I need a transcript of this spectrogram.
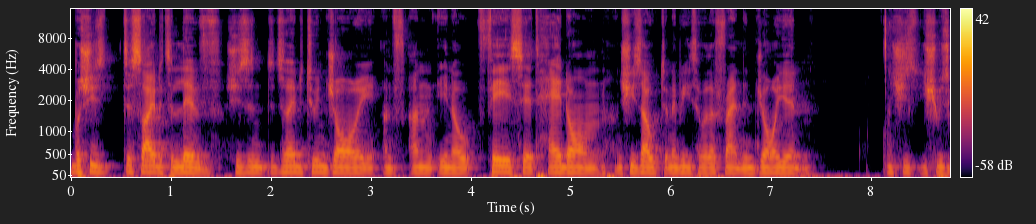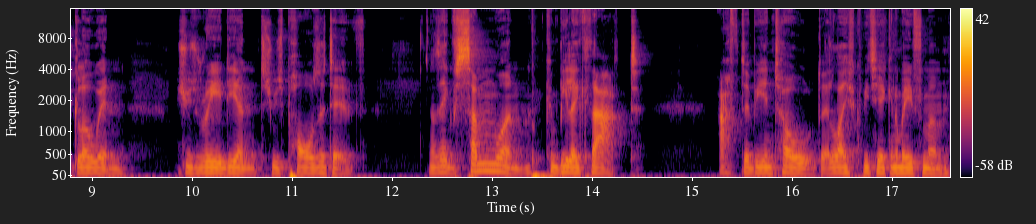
but she's decided to live. She's decided to enjoy and and you know face it head on. And she's out in Ibiza with a friend enjoying and she's she was glowing, she was radiant, she was positive. I was like, if someone can be like that after being told that life could be taken away from them,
